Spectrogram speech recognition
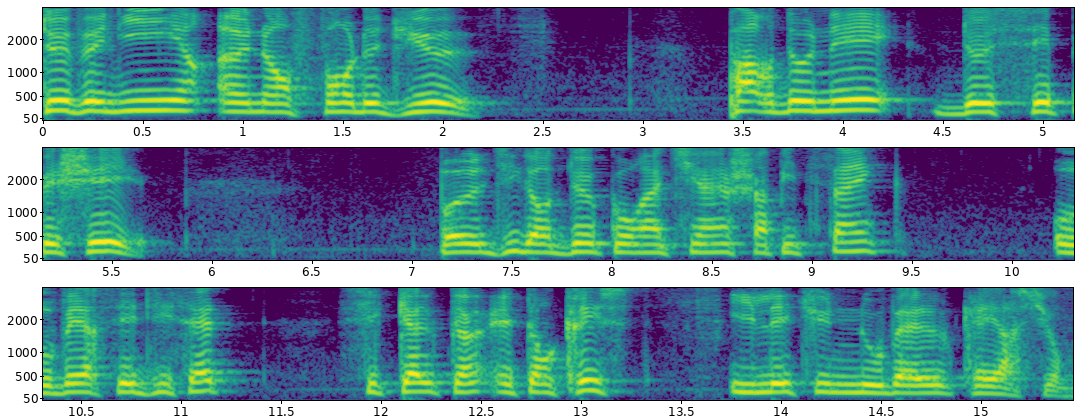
devenir un enfant de Dieu, pardonner de ses péchés. Paul dit dans 2 Corinthiens chapitre 5 au verset 17, Si quelqu'un est en Christ, il est une nouvelle création.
